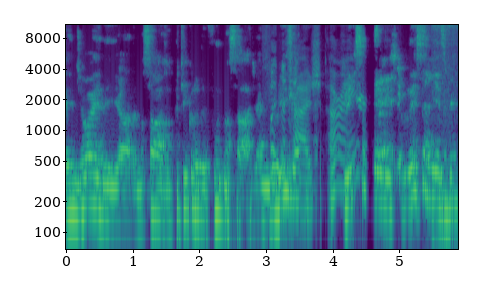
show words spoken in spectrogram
enjoy the uh, the massage, in particular the foot massage. And foot the reason- massage. All right. Recently, recently it's been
